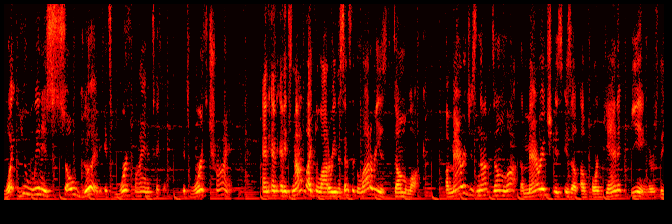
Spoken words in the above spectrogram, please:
what you win is so good, it's worth buying a ticket. It's worth trying. And, and, and it's not like the lottery in the sense that the lottery is dumb luck. A marriage is not dumb luck. A marriage is, is a, a organic being. There's the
